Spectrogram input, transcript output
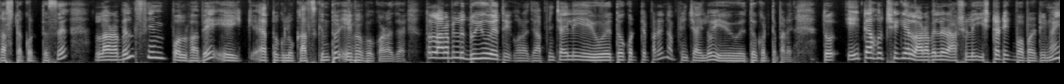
কাজটা করতেছে লারাবেল সিম্পল ভাবে এই এতগুলো কাজ কিন্তু এইভাবে করা যায়। তো লারাবেলে দুই ওয়েতেই করা যায়। আপনি চাইলে এই ওয়েতেও করতে পারেন, আপনি চাইলেও এই ওয়েতেও করতে পারেন। তো এইটা হচ্ছে গিয়ে লারাবেলের আসলে স্ট্যাটিক প্রপার্টি নয়,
